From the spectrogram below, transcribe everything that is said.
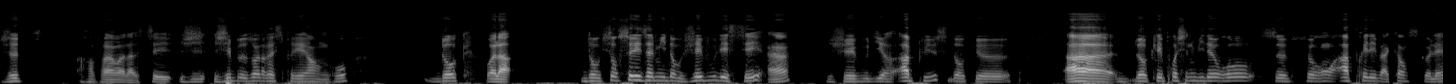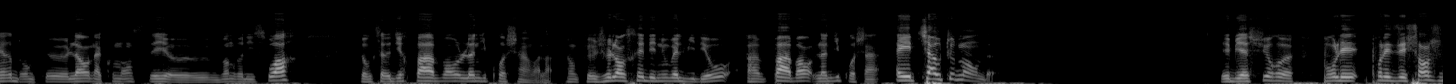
je, enfin voilà, c'est, j'ai besoin de respirer en gros. Donc voilà, donc sur ce les amis, donc je vais vous laisser, hein. Je vais vous dire à plus. Donc euh, donc les prochaines vidéos se feront après les vacances scolaires. Donc euh, là on a commencé euh, vendredi soir. Donc ça veut dire pas avant lundi prochain, voilà. Donc je lancerai des nouvelles vidéos pas avant lundi prochain. Allez, ciao tout le monde Et bien sûr, pour les pour les échanges,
